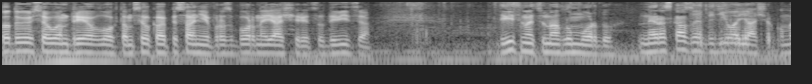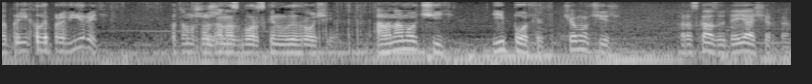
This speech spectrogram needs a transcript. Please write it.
Хто дивився у Андрія влог, там ссылка в описанні про збор на ящерицю. Дивіться. Дивіться на цю наглу морду. Не розказує, де діла ящерку. Ми приїхали перевірити, тому що вже на збор скинули гроші. А вона мовчить. Їй пофіг. Чому мовчиш? Розказуй, де ящерка.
